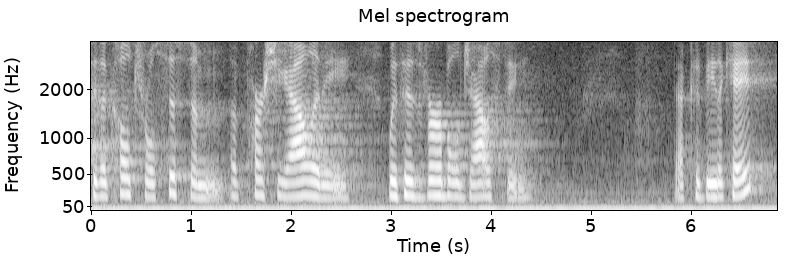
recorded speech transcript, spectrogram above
to the cultural system of partiality with his verbal jousting. That could be the case.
